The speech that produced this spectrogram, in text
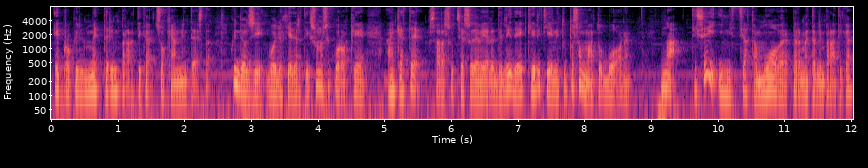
è proprio il mettere in pratica ciò che hanno in testa. Quindi oggi voglio chiederti, sono sicuro che anche a te sarà successo di avere delle idee che ritieni tutto sommato buone, ma ti sei iniziato a muovere per metterle in pratica?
